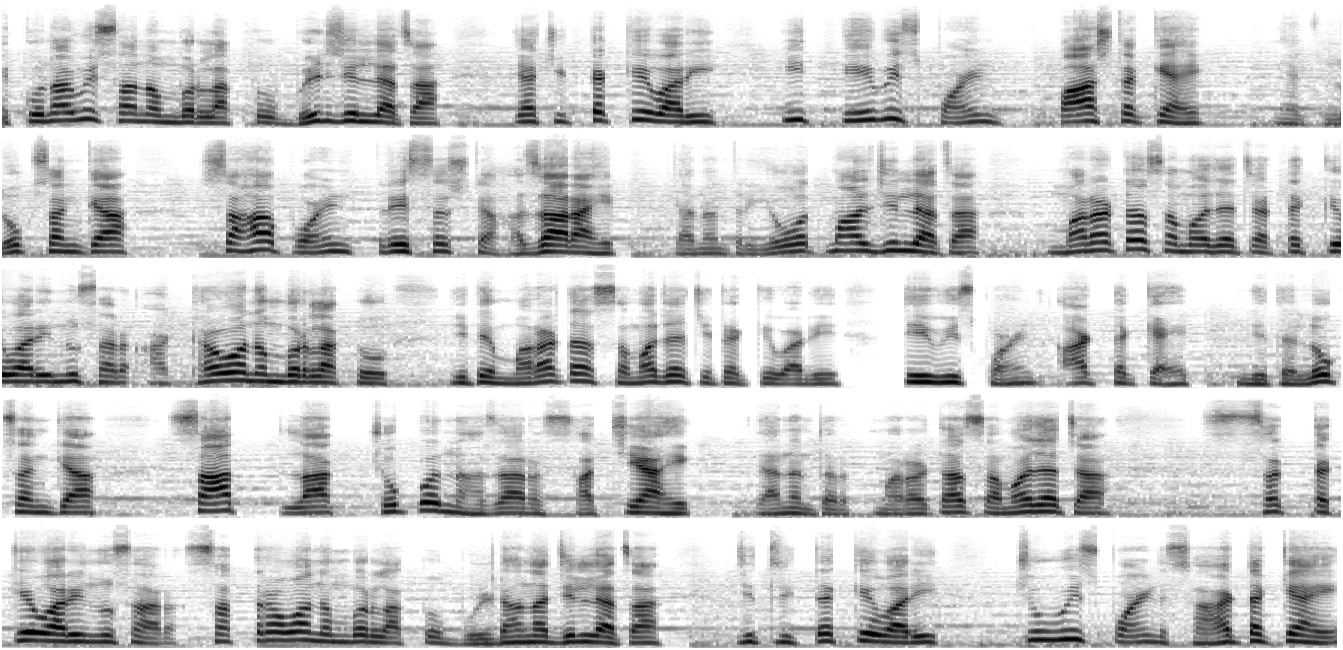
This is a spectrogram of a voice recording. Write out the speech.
एकोणावीस हा नंबर लागतो बीड जिल्ह्याचा. ज्याची टक्केवारी ही तेवीस पॉईंट पाच टक्के आहे. याची लोकसंख्या सहा पॉईंट त्रेसष्ट हजार आहे. त्यानंतर यवतमाळ जिल्ह्याचा मराठा समाजाच्या टक्केवारीनुसार अठरावा नंबर लागतो जिथे मराठा समाजाची टक्केवारी तेवीस पॉईंट आठ टक्के आहे. जिथे लोकसंख्या सात लाख चोपन्न हजार सातशे आहे. त्यानंतर मराठा समाजाच्या स टक्केवारीनुसार सतरावा नंबर लागतो बुलढाणा जिल्ह्याचा जिथली टक्केवारी चोवीस पॉईंट सहा टक्के आहे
